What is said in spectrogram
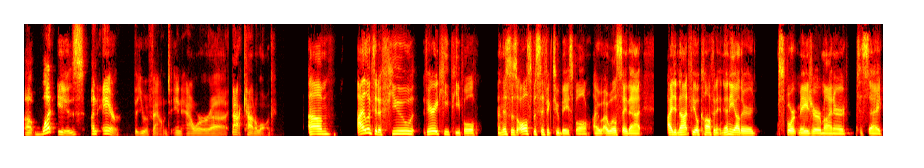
Uh, what is an air that you have found in our uh, back catalog? Um, I looked at a few very key people, and this is all specific to baseball. I, I will say that I did not feel confident in any other sport, major or minor, to say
